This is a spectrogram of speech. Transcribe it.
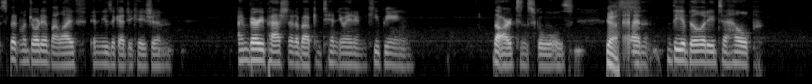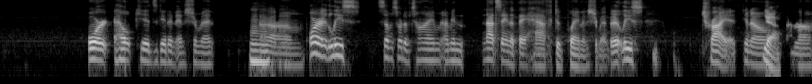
spent majority of my life in music education, I'm very passionate about continuing and keeping the arts in schools. Yes. And the ability to help or help kids get an instrument mm-hmm. um, or at least some sort of time. I mean, not saying that they have to play an instrument, but at least try it, you know? Yeah. Uh,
